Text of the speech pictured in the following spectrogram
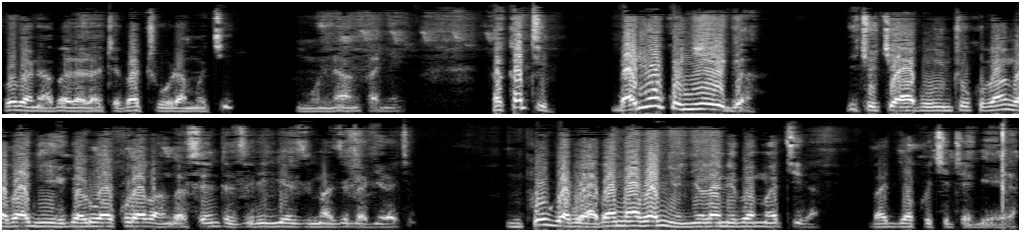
kuba bano abalala tebatuula muki munankanye kakati bali okunyiiga. Ekyo kya buntu kubanga banyiiga lwakulaba nga sente ziringa ezimaze gagira ki? Mpuuga bw'aba n'abannyonnyola ne bamatira bajja kukitegeera.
